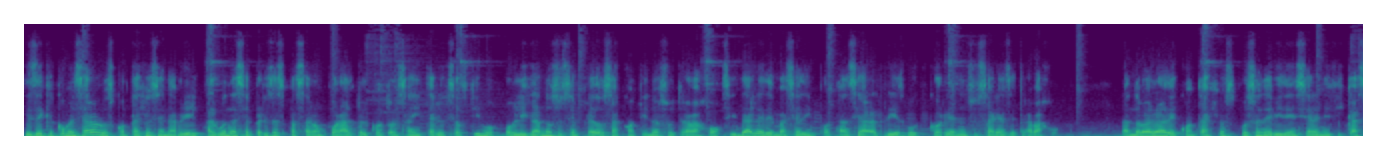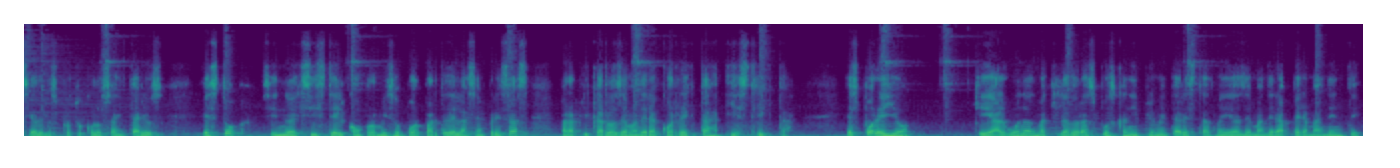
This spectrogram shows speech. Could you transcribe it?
Desde que comenzaron los contagios en abril, algunas empresas pasaron por alto el control sanitario exhaustivo, obligando a sus empleados a continuar su trabajo sin darle demasiada importancia al riesgo que corrían en sus áreas de trabajo. La nueva ola de contagios puso en evidencia la ineficacia de los protocolos sanitarios, esto si no existe el compromiso por parte de las empresas para aplicarlos de manera correcta y estricta. Es por ello que algunas maquiladoras buscan implementar estas medidas de manera permanente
